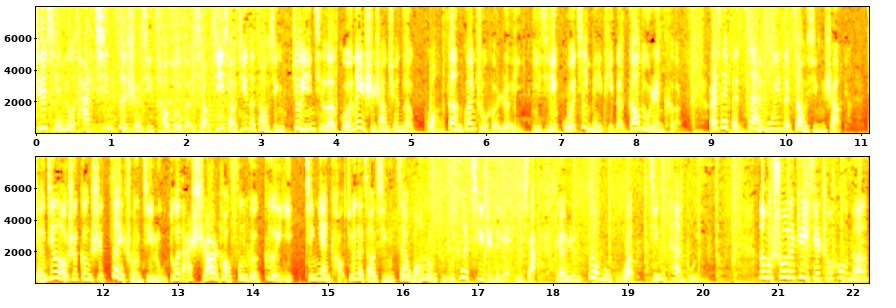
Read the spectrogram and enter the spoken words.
之前由他亲自设计操作的小鸡小鸡的造型，就引起了国内时尚圈的广泛关注和热议，以及国际媒体的高度认可。而在本次 MV 的造型上，蒋金老师更是再创纪录，多达十二套风格各异、经验考究的造型，在王蓉独特气质的演绎下，让人过目不忘，惊叹不已。那么说了这些之后呢？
